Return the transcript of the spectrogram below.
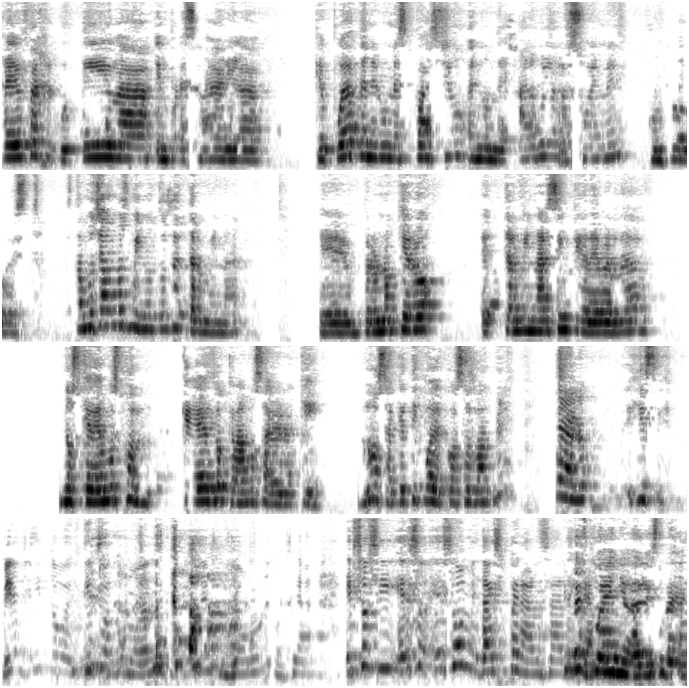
jefa ejecutiva, empresaria, que pueda tener un espacio en donde algo le resuene con todo esto. Estamos ya unos minutos de terminar, eh, pero no quiero eh, terminar sin que de verdad nos quedemos con qué es lo que vamos a ver aquí, ¿no? O sea, qué tipo de cosas van. Míralo, Mira, el Tito el sillón, o sea, eso sí, eso, eso me da esperanza de que dueño de este.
